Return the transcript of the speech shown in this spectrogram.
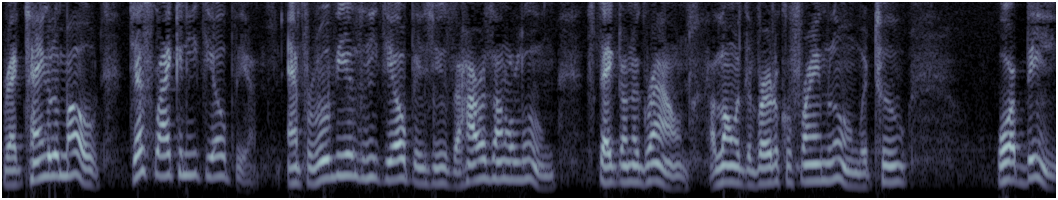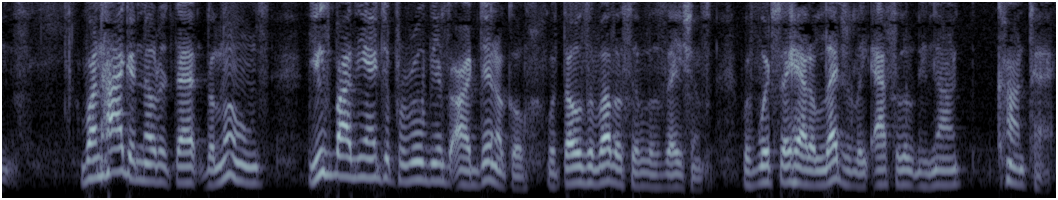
rectangular mold, just like in Ethiopia, and Peruvians and Ethiopians used a horizontal loom staked on the ground, along with the vertical frame loom with two warp beams. Von Hagen noted that the looms used by the ancient Peruvians are identical with those of other civilizations with which they had allegedly absolutely non contact.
